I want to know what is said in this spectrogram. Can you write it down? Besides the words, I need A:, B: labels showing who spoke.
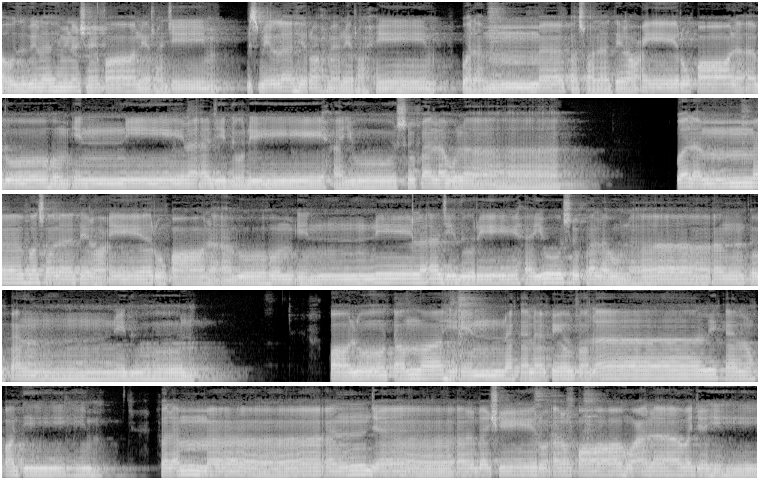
A: أعوذ بالله من الشيطان الرجيم. بسم الله الرحمن الرحيم. ولما فصلت العير قال أبوهم إني لأجد ريح يوسف لولا. ولما فصلت العير قال أبوهم يوسف لولا أن تفندون. قالوا تالله إنك لفي ضلالك القديم. فلما أن جاء البشير ألقاه على وجهه.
